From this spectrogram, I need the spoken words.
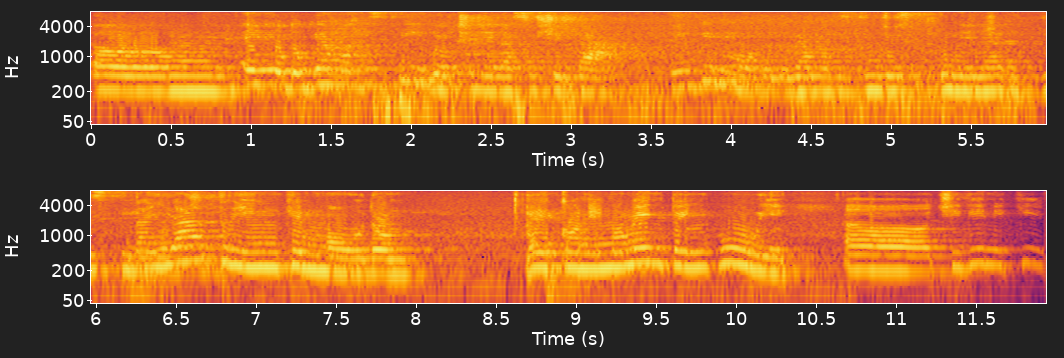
ehm, ecco dobbiamo distinguerci nella società. In che modo dobbiamo distinguerci, nella, distinguerci? Dagli altri in che modo? Ecco, nel momento in cui eh, ci viene chiesto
